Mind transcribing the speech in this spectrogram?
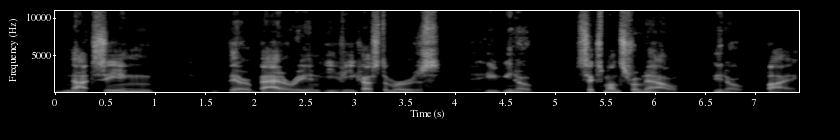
not seeing their battery and EV customers, you know, six months from now, you know, buying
